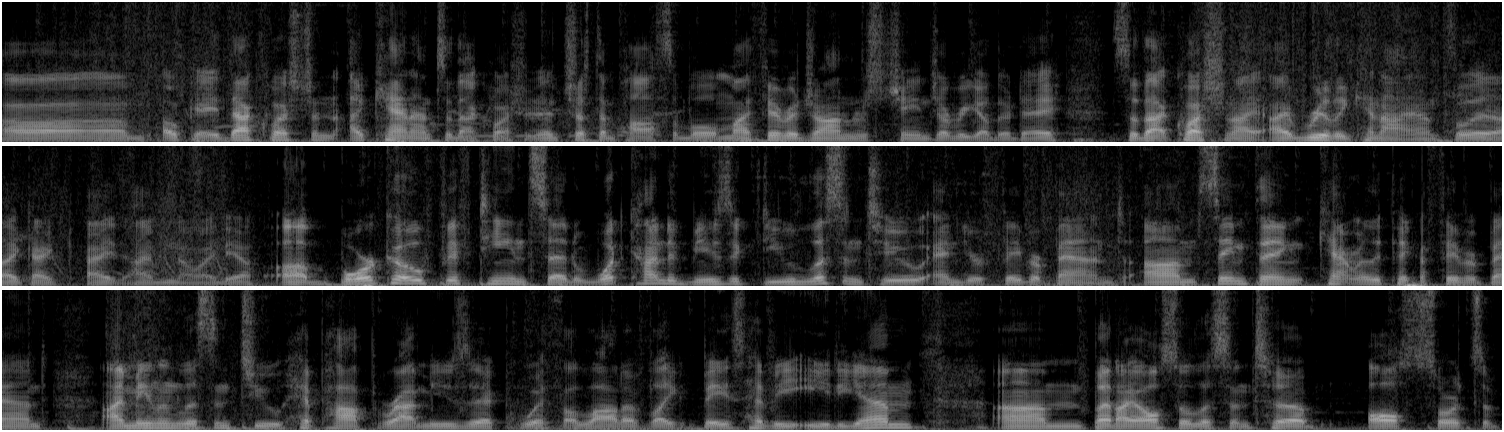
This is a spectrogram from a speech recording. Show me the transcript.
um, okay, that question, I can't answer that question. It's just impossible. My favorite genres change every other day. So that question, I, I really cannot answer. it. Like, I, I, I have no idea. Uh, Borko15 said, what kind of music do you listen to and your favorite band? Um, same thing, can't really pick a favorite band. I mainly listen to hip-hop rap music with a lot of, like, bass-heavy EDM. Um, but I also listen to all sorts of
